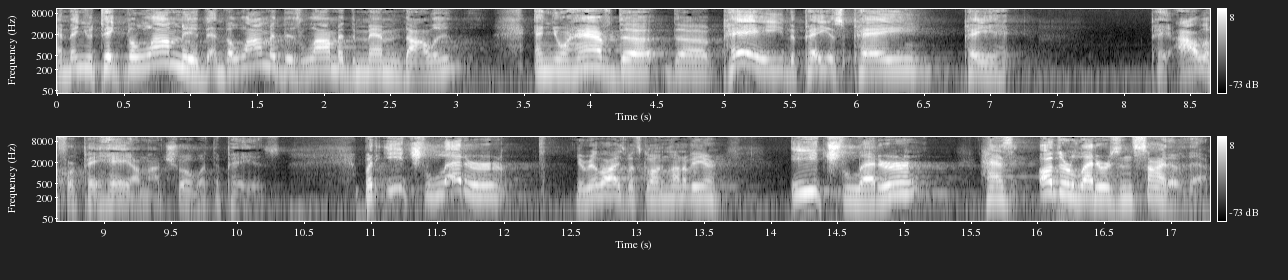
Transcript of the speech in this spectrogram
and then you take the Lamed, and the Lamed is Lamed Mem Dalid, and you have the, the pay, the pay is pay, pay, pay Aleph or pay Hey, I'm not sure what the pay is. But each letter, you realize what's going on over here? Each letter has other letters inside of them.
